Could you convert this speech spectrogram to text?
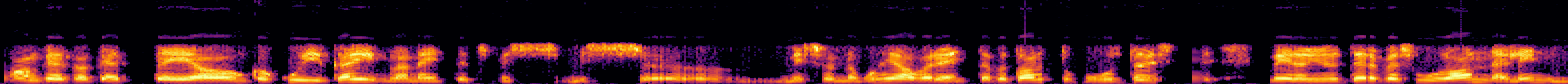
pangega kätte ja on ka kuiv käimla näiteks, mis, mis, mis on nagu hea variant, aga Tartu puhul tõesti, meil on ju terve suur Anne linn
